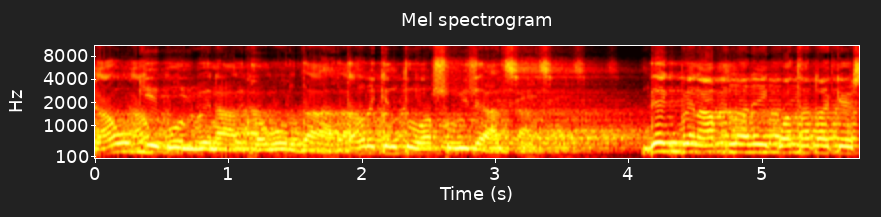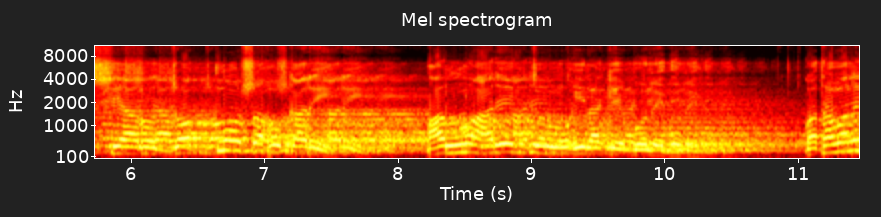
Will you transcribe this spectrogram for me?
কাউকে বলবে না, খবরদার। তাহলে কিন্তু অসুবিধা আছে। দেখবেন আপনার এই কথাটাকে সে আরও যত্ন সহকারে অন্য আরেকজন মহিলাকে বলে দেবে। কথা বলে?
